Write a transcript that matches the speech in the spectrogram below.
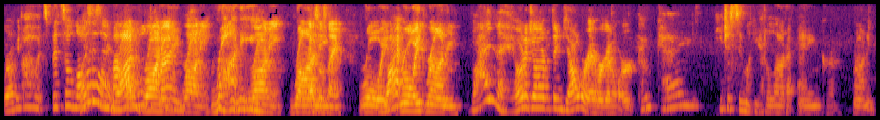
Robbie. oh, it's been so long. What's his name? Ron. Ronnie. brain. Ronnie. Ronnie. Ronnie. Ronnie. That's his name. Roy. What? Roy Ronnie. Why in the hell did y'all ever think y'all were ever gonna work? Okay. He just seemed like he had a lot of anger, Ronnie.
